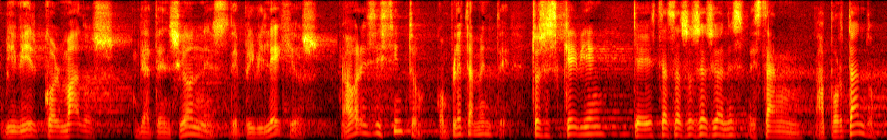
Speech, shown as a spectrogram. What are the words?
vivir colmados de atenciones, de privilegios. Ahora es distinto, completamente. Entonces, qué bien que estas asociaciones están aportando.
